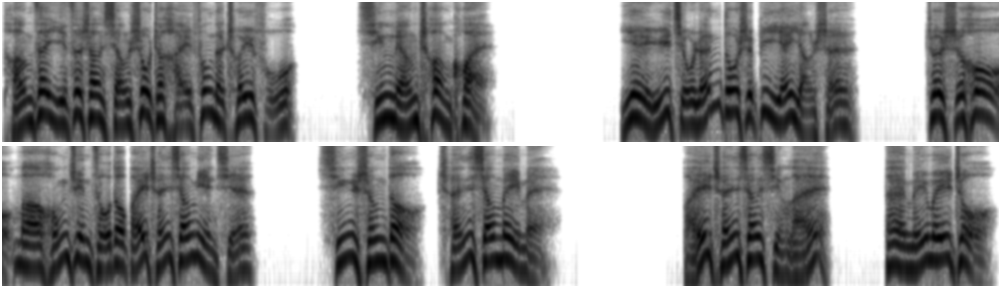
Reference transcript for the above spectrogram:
躺在椅子上，享受着海风的吹拂，清凉畅快。夜雨九人都是闭眼养神。这时候，马红俊走到白沉香面前，轻声道：“沉香妹妹。”白沉香醒来。黛眉微皱，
